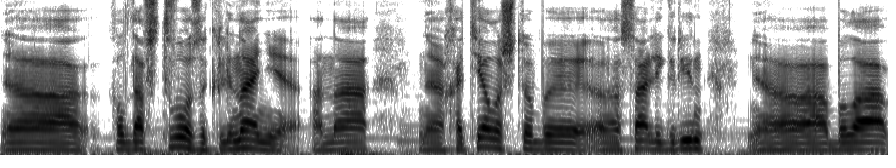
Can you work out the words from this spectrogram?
колдовство, заклинание. Она э, хотела, чтобы э, Салли Грин э, была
